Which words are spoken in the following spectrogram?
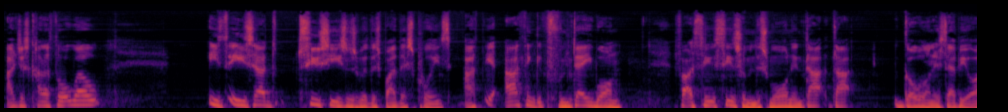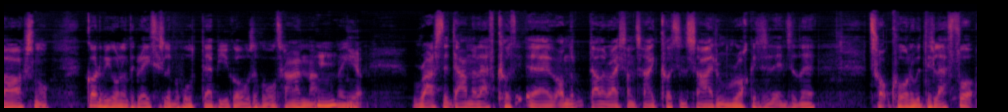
I just kind of thought, well, he's he's had two seasons with us by this point. I, I think from day one. Fact, I've seen, seen something this morning that that goal on his debut at Arsenal got to be one of the greatest Liverpool debut goals of all time. That Like, Yep. razzed it down the left, cut uh, on the down the right hand side, cut inside, and rocketed it into the top corner with his left foot.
